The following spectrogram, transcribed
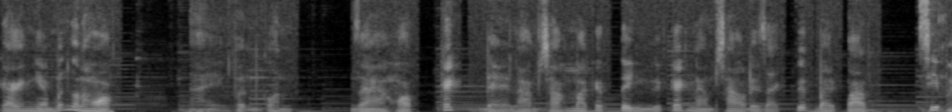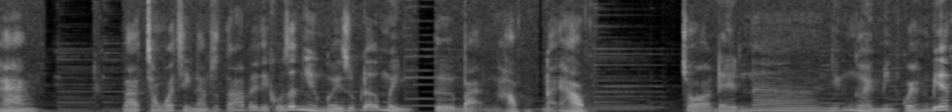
các anh em vẫn còn họp. Đấy vẫn còn ra họp cách để làm sao marketing rồi cách làm sao để giải quyết bài toán ship hàng và trong quá trình làm startup đấy thì có rất nhiều người giúp đỡ mình từ bạn học đại học cho đến ờ, những người mình quen biết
